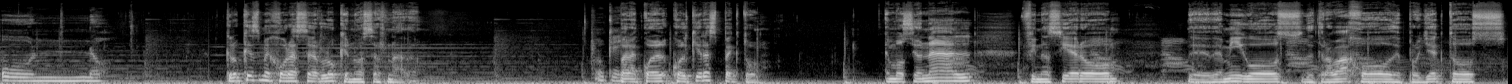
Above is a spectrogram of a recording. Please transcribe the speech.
o no? Creo que es mejor hacerlo que no hacer nada. Para cual- cualquier aspecto, emocional, financiero, de, de amigos, de trabajo, de proyectos,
